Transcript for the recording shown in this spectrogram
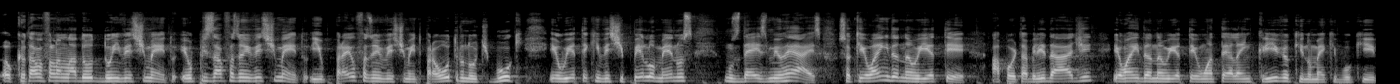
o que eu tava falando lá do, do investimento, eu precisava fazer um investimento. E para eu fazer um investimento para outro notebook, eu ia ter que investir pelo menos uns 10 mil reais. Só que eu ainda não ia ter a portabilidade, eu ainda não ia ter uma tela incrível que no MacBook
